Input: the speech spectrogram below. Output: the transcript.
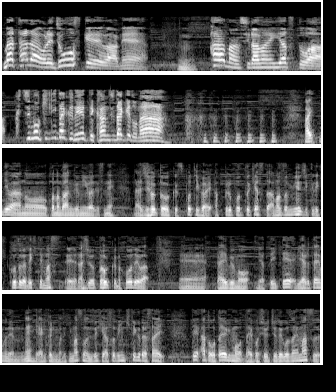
まあ、ただ俺、ジョウスケはね、うん。ハーマン知らないやつとは、口も聞きたくねえって感じだけどな。はい。では、あのこの番組はですね、ラジオトーク、Spotify、Apple Podcast、Amazon Music で聞くことができてます。えーラジオトークの方では、えーライブもやっていて、リアルタイムでのね、やりとりもできますので、ぜひ遊びに来てください。で、あとお便りも大募集中でございます。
